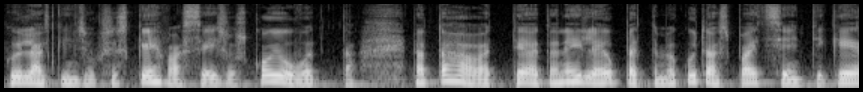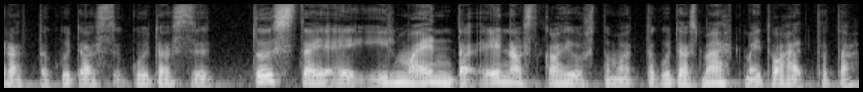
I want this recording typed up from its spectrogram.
küllaltki niisuguses kehvas seisus koju võtta, nad tahavad teada, neile õpetame, kuidas patsienti keerata, kuidas, kuidas tõsta ilma enda, ennast kahjustamata, kuidas mähkmeid vahetada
